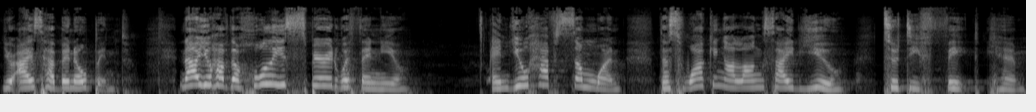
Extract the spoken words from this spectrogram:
your eyes have been opened. Now you have the Holy Spirit within you and you have someone that's walking alongside you to defeat him.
